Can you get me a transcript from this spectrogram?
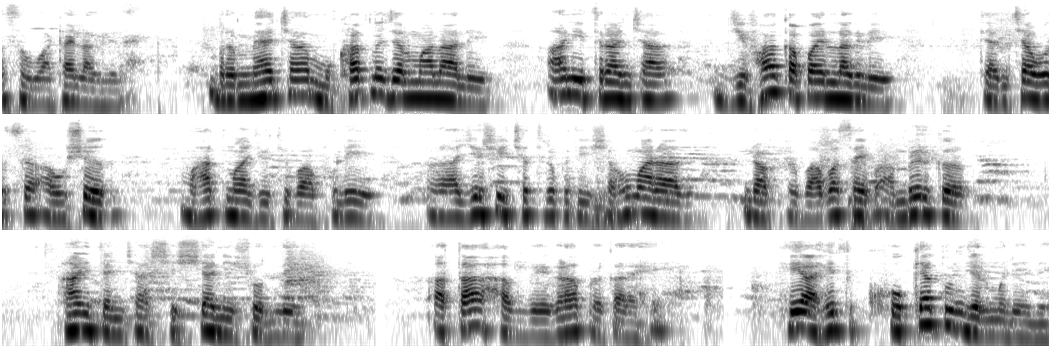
असं वाटायला लागलेलं आहे. ब्रह्म्याच्या मुखातनं जन्माला आले आणि इतरांच्या जिव्हा कापायला लागले त्यांच्यावरचं औषध महात्मा ज्योतिबा फुले राजर्षी छत्रपती शाहू महाराज डॉक्टर बाबासाहेब आंबेडकर आणि त्यांच्या शिष्यांनी शोधले. आता हा वेगळा प्रकार आहे. हे आहेत खोक्यातून जन्मलेले.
